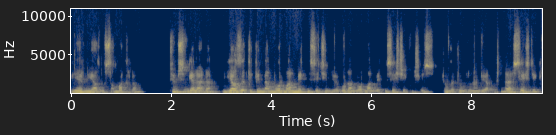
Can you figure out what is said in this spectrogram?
yerini yazmışsam bakalım. Tüm simgelerden yazı tipinden normal metni seçin diyor. Buradan normal metni seçecekmişiz. Çünkü ben çok uzun önce yapmıştım. Evet seçtik.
